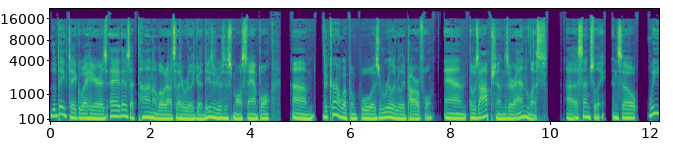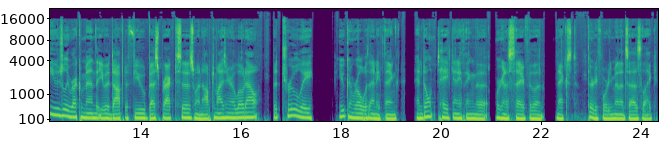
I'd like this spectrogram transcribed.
the big takeaway here is, hey, there's a ton of loadouts that are really good. These are just a small sample. Um, the current weapon pool is really, really powerful, and those options are endless, uh, essentially. And so we usually recommend that you adopt a few best practices when optimizing your loadout. But truly, you can roll with anything, and don't take anything that we're gonna say for the next 30, 40 minutes as like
